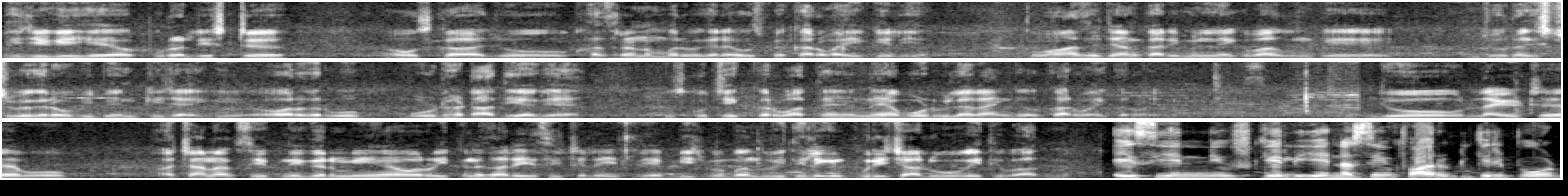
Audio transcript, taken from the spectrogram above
भेजी गई है और पूरा लिस्ट उसका जो खसरा नंबर वगैरह है, उस पर कार्रवाई के लिए। तो वहाँ से जानकारी मिलने के बाद उनके जो रजिस्ट्री वगैरह वो भी बैन की जाएगी और अगर वो बोर्ड हटा दिया गया है तो उसको चेक करवाते हैं नया बोर्ड भी लगाएँगे और कार्रवाई करवाएँगे। जो लाइट है वो अचानक से इतनी गर्मी है और इतने सारे एसी चले इसलिए बीच में बंद हुई थी लेकिन पूरी चालू हो गई थी बाद में। एसीएन न्यूज़ के लिए नसीम फारूकी की रिपोर्ट।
